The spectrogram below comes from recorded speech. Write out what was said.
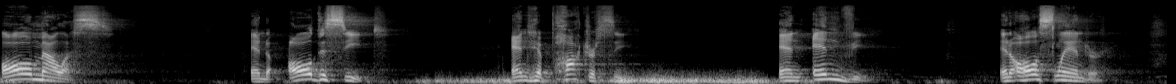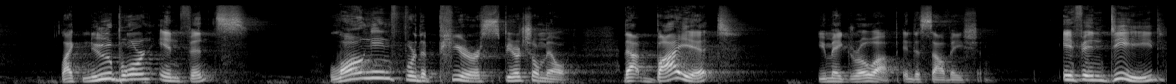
all malice and all deceit and hypocrisy and envy and all slander, like newborn infants, longing for the pure spiritual milk, that by it you may grow up into salvation. If indeed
